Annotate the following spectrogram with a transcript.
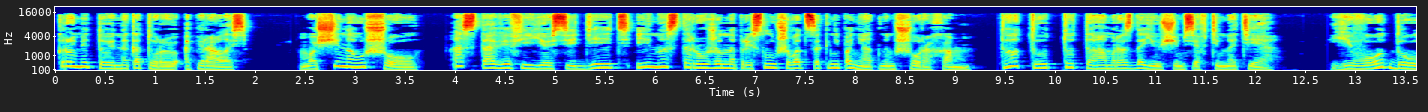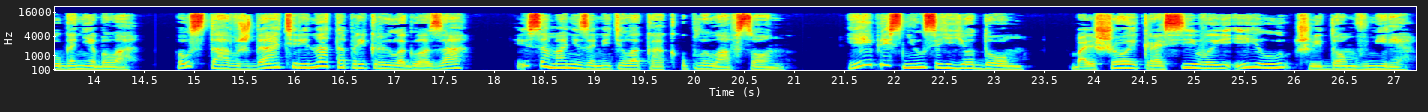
кроме той, на которую опиралась. Мужчина ушел, оставив ее сидеть и настороженно прислушиваться к непонятным шорохам, то тут, то там раздающимся в темноте. Его долго не было. Устав ждать, Рената прикрыла глаза – и сама не заметила, как уплыла в сон. Ей приснился ее дом. Большой, красивый и лучший дом в мире.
